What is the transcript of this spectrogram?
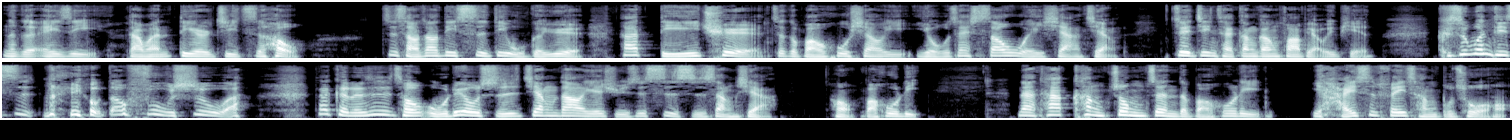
那个 AZ 打完第二剂之后。至少到第四、第五个月，它的确这个保护效益有在稍微下降。最近才刚刚发表一篇，可是问题是 没有到负数啊，它可能是从五六十降到也许是四十上下。哦，保护力，那它抗重症的保护力也还是非常不错。哦，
